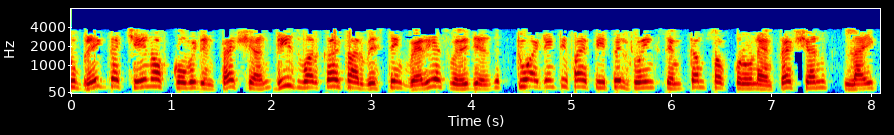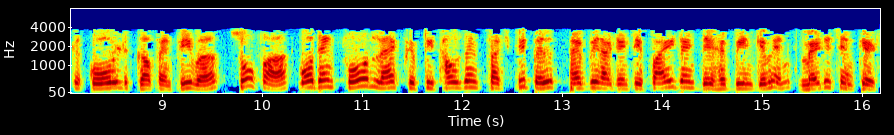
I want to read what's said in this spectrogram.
To break the chain of COVID infection, these workers are visiting various villages to identify people showing symptoms of corona infection like cold, cough and fever. So far, more than 4 lakh 50,000 such people have been identified and they have been given medicine kits.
